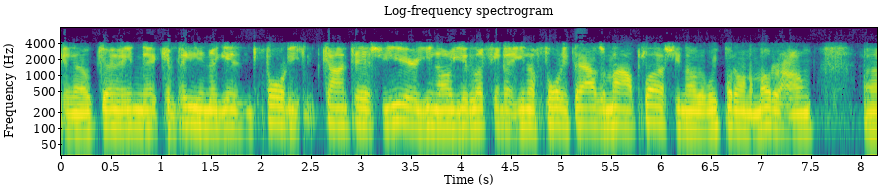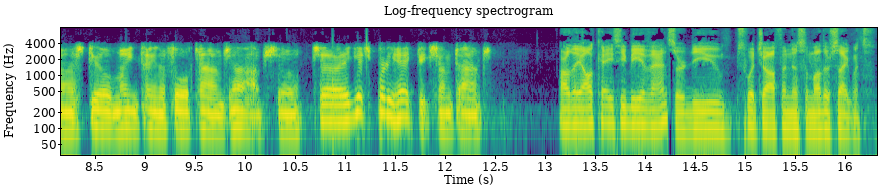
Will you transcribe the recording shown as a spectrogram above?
You know, in that competing against 40 contests a year, you know, you're looking at, you know, 40,000 mile plus, you know, that we put on a motorhome, uh, still maintain a full time job. So, so it gets pretty hectic sometimes. Are they all KCB events or do you switch off into some other segments?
